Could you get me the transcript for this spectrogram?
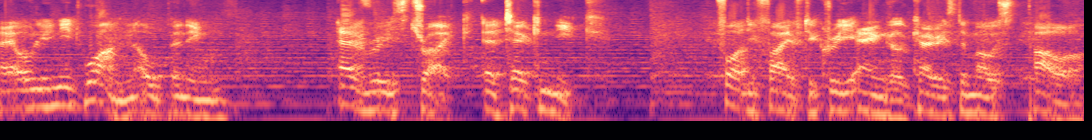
I only need one opening. Every strike a technique. 45 degree angle carries the most power.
